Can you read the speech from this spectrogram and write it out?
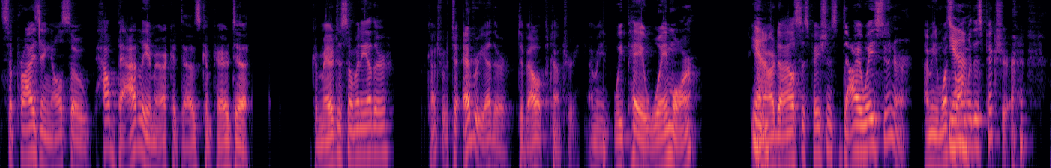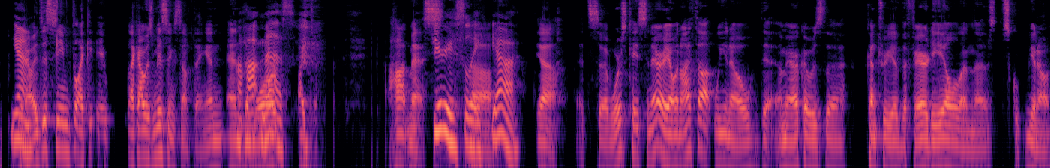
surprising also how badly America does compared to compared to so many other countries, to every other developed country. I mean, we pay way more, yeah. and our dialysis patients die way sooner. I mean, what's yeah. wrong with this picture? Yeah, you know, it just seemed like it, like I was missing something, and and a the hot more mess. I, a hot mess. Seriously, uh, yeah, yeah. It's a worst case scenario, and I thought you know America was the country of the fair deal and the you know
